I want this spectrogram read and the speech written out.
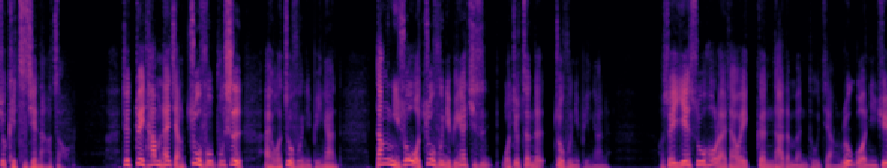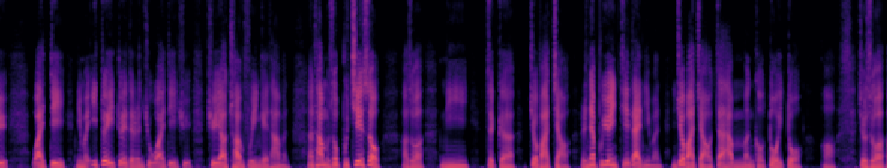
就可以直接拿走。就对他们来讲，祝福不是“哎，我祝福你平安”。当你说我祝福你平安，其实我就真的祝福你平安了。所以耶稣后来才会跟他的门徒讲：如果你去外地，你们一对一对的人去外地去，去要传福音给他们，那他们说不接受。他说：“你这个就把脚，人家不愿意接待你们，你就把脚在他们门口跺一跺。”啊，就说，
